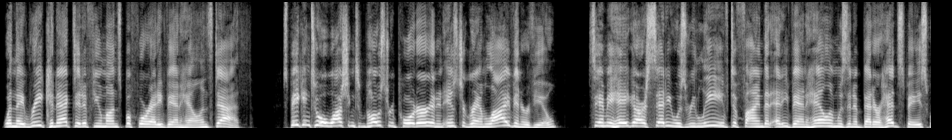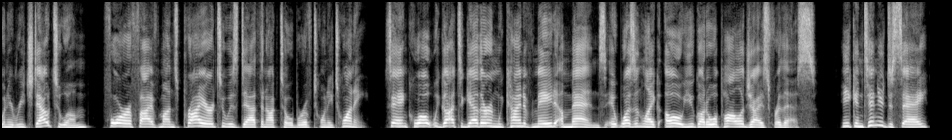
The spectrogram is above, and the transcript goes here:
when they reconnected a few months before Eddie Van Halen's death. Speaking to a Washington Post reporter in an Instagram Live interview, Sammy Hagar said he was relieved to find that Eddie Van Halen was in a better headspace when he reached out to him four or five months prior to his death in October of 2020 saying quote we got together and we kind of made amends it wasn't like oh you got to apologize for this he continued to say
